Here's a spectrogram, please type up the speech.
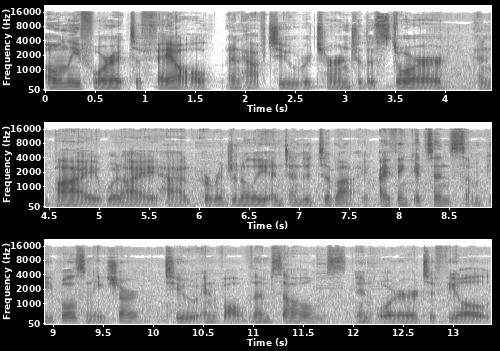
only for it to fail and have to return to the store and buy what I had originally intended to buy. I think it's in some people's nature to involve themselves in order to feel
